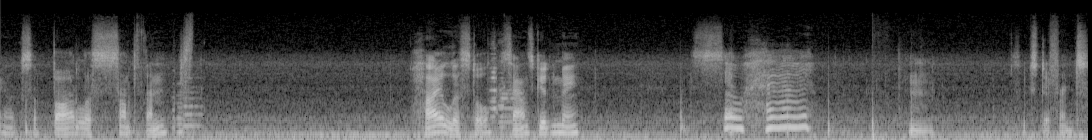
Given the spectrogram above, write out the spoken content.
Okay, of something. High Listel. Sounds good to me. So high. Hmm. This looks different.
